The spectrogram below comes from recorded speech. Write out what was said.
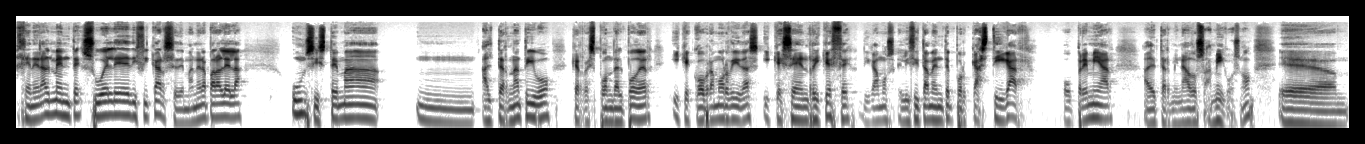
generalmente suele edificarse de manera paralela un sistema mm, alternativo que responda al poder y que cobra mordidas y que se enriquece, digamos, ilícitamente por castigar o premiar a determinados amigos. ¿no? Eh,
